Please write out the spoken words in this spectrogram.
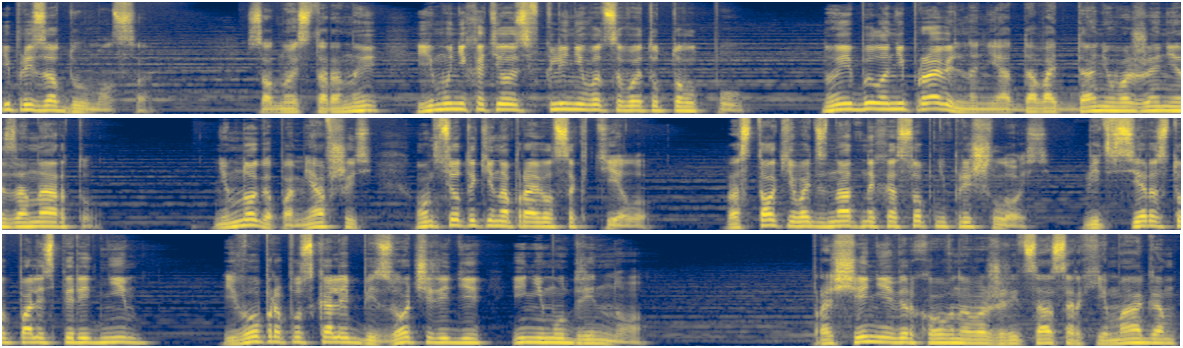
и призадумался – с одной стороны, ему не хотелось вклиниваться в эту толпу, но и было неправильно не отдавать дань уважения за Нарту. Немного помявшись, он все-таки направился к телу. Расталкивать знатных особ не пришлось, ведь все расступались перед ним. Его пропускали без очереди и не мудрено. Прощение верховного жреца с архимагом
